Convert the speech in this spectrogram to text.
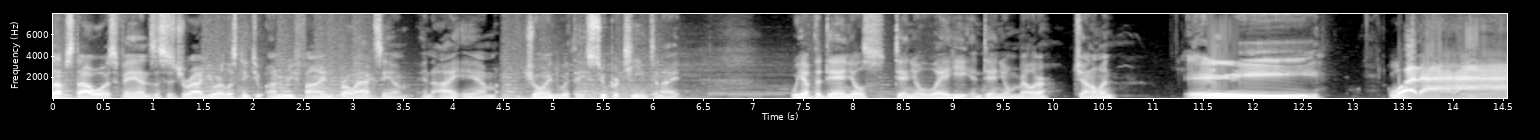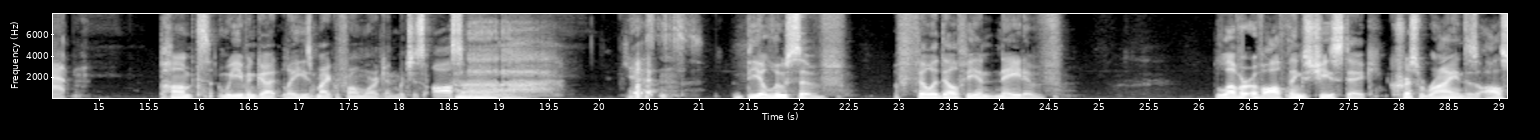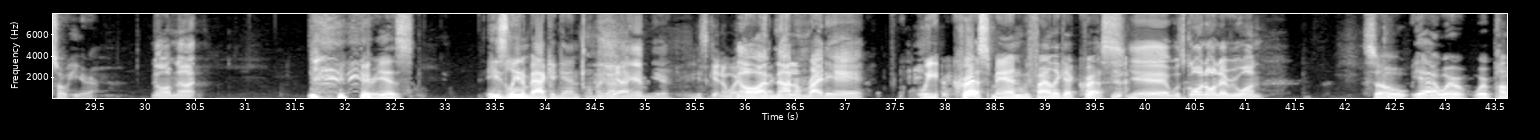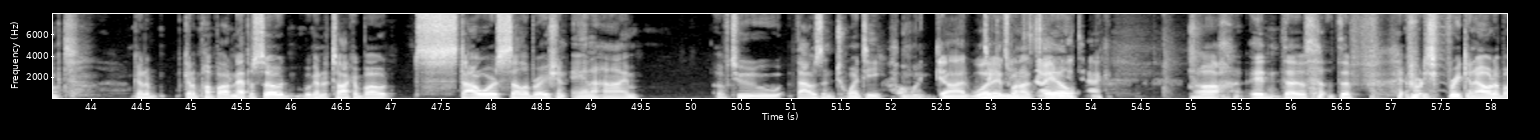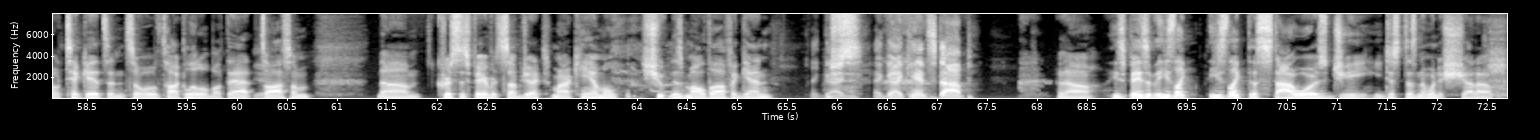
What's up, Star Wars fans? This is Gerard. You are listening to Unrefined Broaxium, and I am joined with a super team tonight. We have the Daniels, Daniel Leahy and Daniel Miller. Gentlemen, Hey. What up? pumped. We even got Leahy's microphone working, which is awesome. yes. the elusive Philadelphian native, lover of all things cheesesteak, Chris Ryans is also here. No, I'm not. There he is. He's leaning back again. Oh my god, Yeah. I am here. He's getting away. No, from I'm mic. not. I'm right here. We got Chris, man. We finally got Chris. Yeah, what's going on, everyone? So yeah, we're we're pumped. Gonna gonna pump out an episode. We're gonna talk about Star Wars Celebration Anaheim of 2020. Oh my God. What Tickets went on sale. attack. Oh, it, the the everybody's freaking out about tickets, and so we'll talk a little about that. It's awesome. Um, Chris's favorite subject, Mark Hamill, shooting his mouth off again. That guy, that guy can't stop. No, he's basically he's like he's like the Star Wars G. He just doesn't know when to shut up.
